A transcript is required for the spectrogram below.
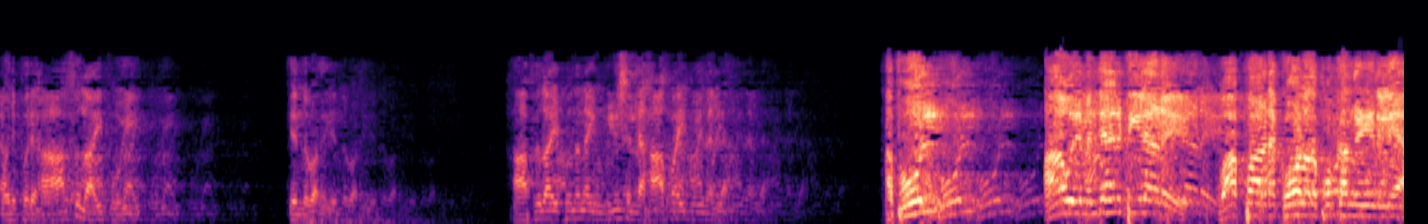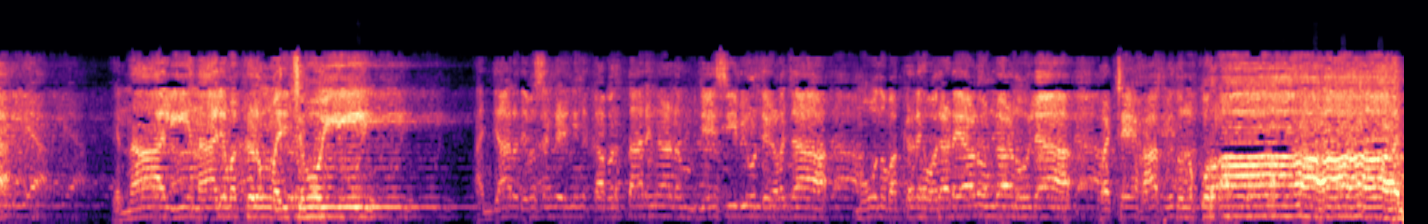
അവനിപ്പോ ഒരു ഹാഫിലായി പോയി എന്ന് പറയുന്നു. ഹാഫിലായി പോയി ഇംഗ്ലീഷ് അല്ല ഹാഫായി പോയെന്നല്ല. അപ്പോൾ ആ ഒരു മെന്റാലിറ്റിയിലാണ് വാപ്പാടെ കോളർ പൊക്കാൻ കഴിയണില്ല എന്നാൽ ഈ നാല് മക്കളും മരിച്ചുപോയി. അഞ്ചാറ് ദിവസം കഴിഞ്ഞ് കബർത്താനം കാണും. ജെ സി ബി കൊണ്ട് കളച്ച. മൂന്ന് മക്കളെ ഒരടയാളവും കാണൂല. പക്ഷേ ഹാഫിദുൽ ഖുർആൻ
